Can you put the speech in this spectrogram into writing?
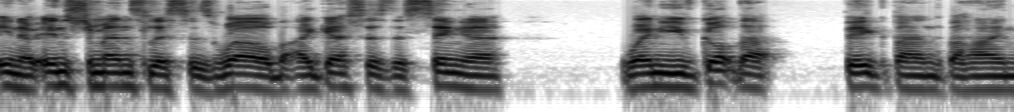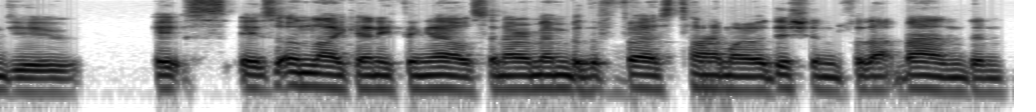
you know instrumentalists as well but i guess as the singer when you've got that big band behind you it's it's unlike anything else. And i remember the first time i auditioned for that band and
